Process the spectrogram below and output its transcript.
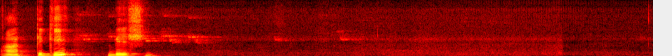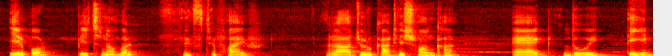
আটটি কি বেশি। এরপর পেজ নাম্বার সিক্সটি ফাইভ রাজুর কাঠির সংখ্যা এক, দুই, তিন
